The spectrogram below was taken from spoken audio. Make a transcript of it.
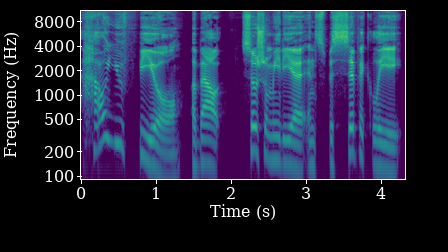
how you feel about social media and specifically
